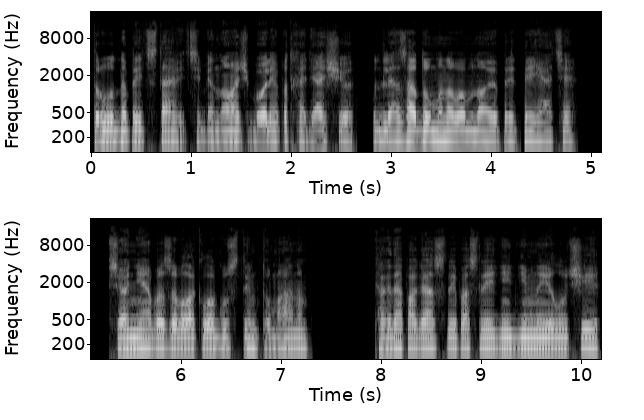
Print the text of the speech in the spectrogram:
Трудно представить себе ночь, более подходящую для задуманного мною предприятия. Все небо заволокло густым туманом. Когда погасли последние дневные лучи,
